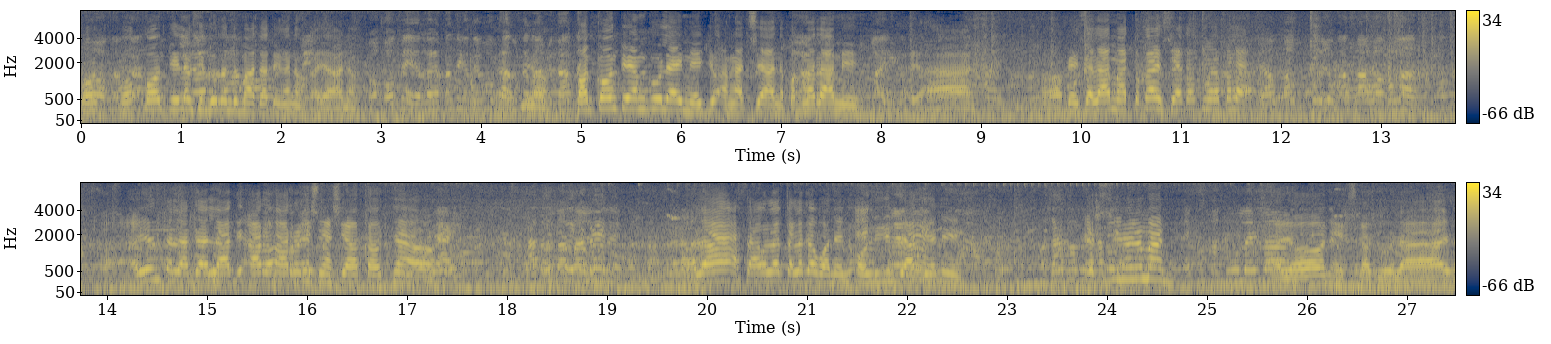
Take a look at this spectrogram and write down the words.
Kon- ko- konti lang siguro ang dumadating, ano? Kaya, ano? Konti. Ang lang natin. Hindi mo Ah, gano'n tingnan. karami dati. Pag konti ang gulay, medyo angat siya. Na pag marami, ayan. Okay, salamat to guys. Shout out mo na pala. Shout out po yung asawa ko lang. Ayun talaga, lagi araw-araw niya siya shout out niya. Oh. Wala, asawa lang talaga. One and only yun dati yan eh. Ex na naman. Kagulay na. Ayun, extra gulay.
